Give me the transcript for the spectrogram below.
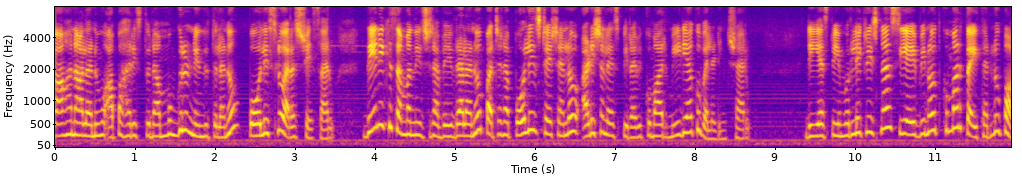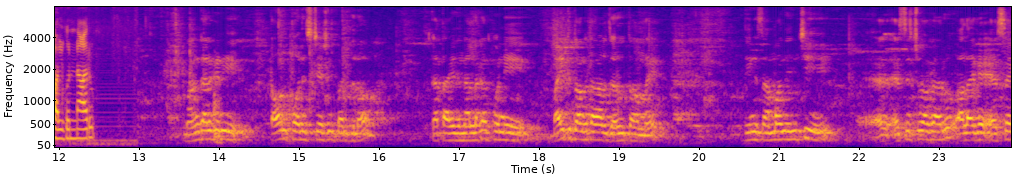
వాహనాలను అపహరిస్తున్న ముగ్గురు నిందితులను పోలీసులు అరెస్ట్ చేశారు. దీనికి సంబంధించిన వివరాలను పట్టణ పోలీస్ స్టేషన్లో అడిషనల్ ఎస్పీ రవికుమార్ మీడియాకు వెల్లడించారు. డిఎస్పీ మురళీకృష్ణ సిఐ వినోద్ కుమార్ తదితరులు పాల్గొన్నారు. మంగళగిరి టౌన్ పోలీస్ స్టేషన్ పరిధిలో గత ఐదు నెలలుగా కొన్ని బైక్ దొంగతనాలు జరుగుతూ ఉన్నాయి. దీనికి సంబంధించి ఎస్హెచ్ఓ గారు అలాగే ఎస్ఐ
